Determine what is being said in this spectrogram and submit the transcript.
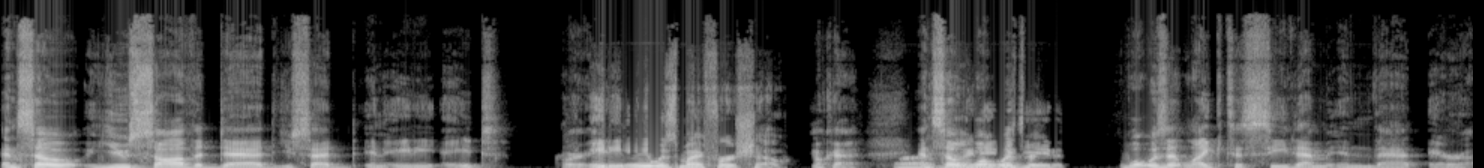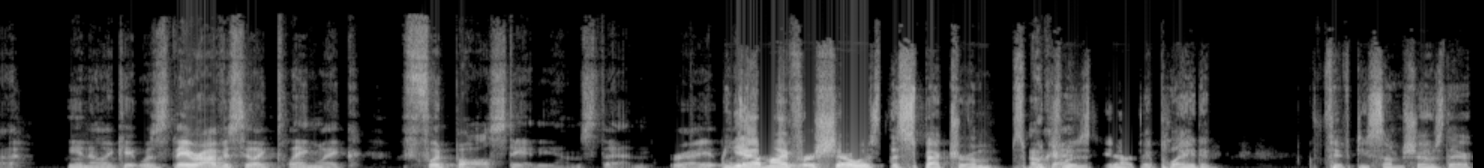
And so you saw the dead. You said in '88 or 88 was my first show. Okay. Uh, And so what was it- What was it like to see them in that era? You know, like it was. They were obviously like playing like football stadiums then, right? Like, Yeah, my were- first show was the Spectrum, which Okay. was you know they played at fifty some shows there.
